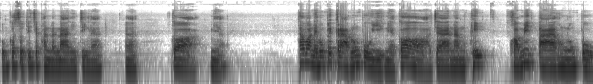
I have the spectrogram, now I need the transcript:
ผมก็สุดที่จะพันนาจริงๆนะอะก็เนี่ยถ้าวันไหนผมไปกราบหลวงปู่อีกเนี่ยก็จะนำคลิปความเมตตาของหลวงปู่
